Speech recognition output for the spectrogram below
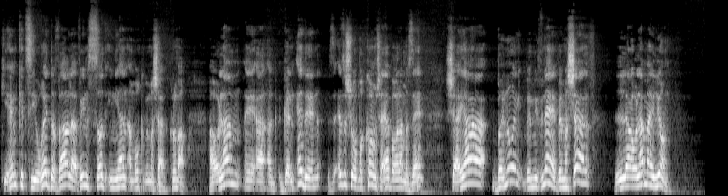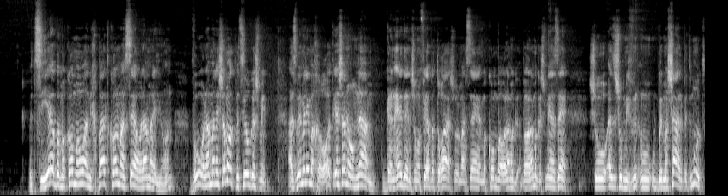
כי הם כציורי דבר להבין סוד עניין עמוק במשל. כלומר, העולם, אה, גן עדן זה איזשהו מקום שהיה בעולם הזה, שהיה בנוי במבנה, במשל, לעולם העליון. וצייר במקום ההוא הנכבד כל מעשי העולם העליון, והוא עולם הנשמות בציור גשמי. אז במילים אחרות, יש לנו אמנם גן עדן שמופיע בתורה, שהוא למעשה מקום בעולם, בעולם הגשמי הזה, שהוא איזשהו מבנה, הוא, הוא במשל, בדמות,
